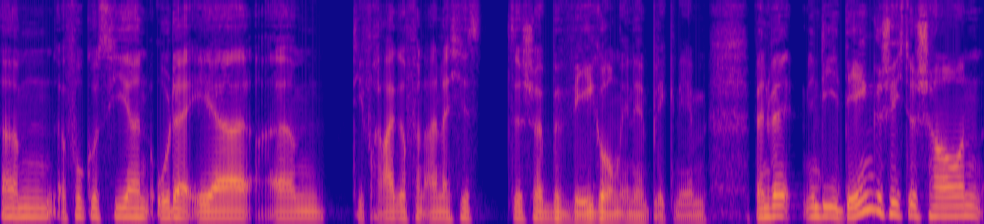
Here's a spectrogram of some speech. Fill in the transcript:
ähm, fokussieren oder oder eher ähm, die Frage von anarchistischer Bewegung in den Blick nehmen. Wenn wir in die Ideengeschichte schauen,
